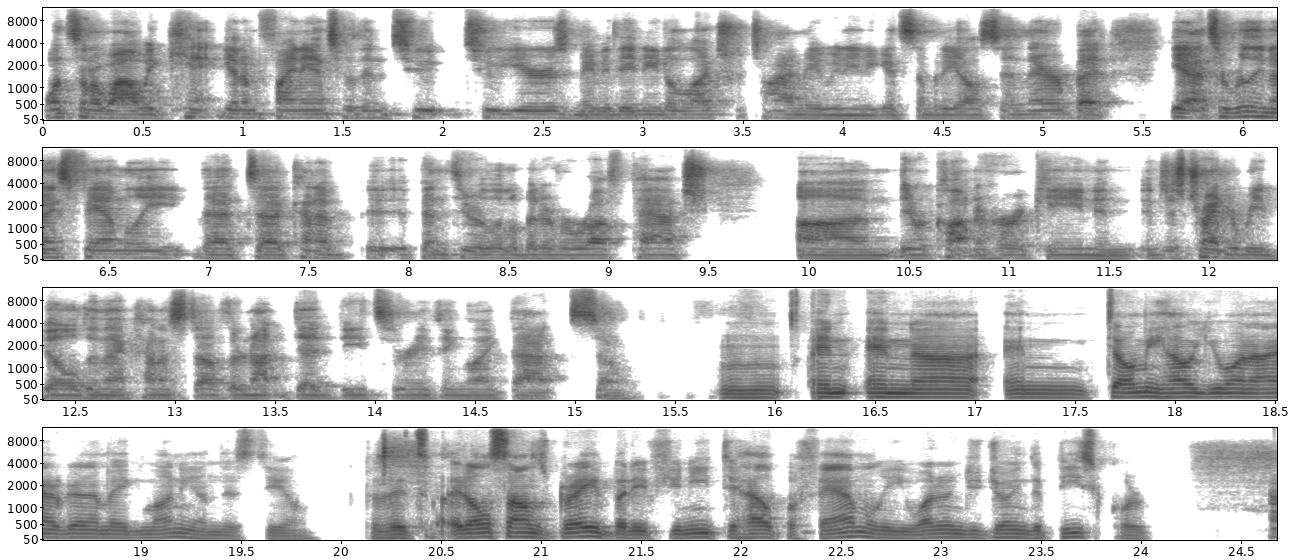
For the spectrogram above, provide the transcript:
once in a while, we can't get them financed within two, two years. Maybe they need a little extra time. Maybe we need to get somebody else in there. But yeah, it's a really nice family that uh, kind of uh, been through a little bit of a rough patch. Um, they were caught in a hurricane and, and just trying to rebuild and that kind of stuff. They're not deadbeats or anything like that. So Mhm. And and uh and tell me how you and I are gonna make money on this deal. Because it's it all sounds great, but if you need to help a family, why don't you join the Peace Corps?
